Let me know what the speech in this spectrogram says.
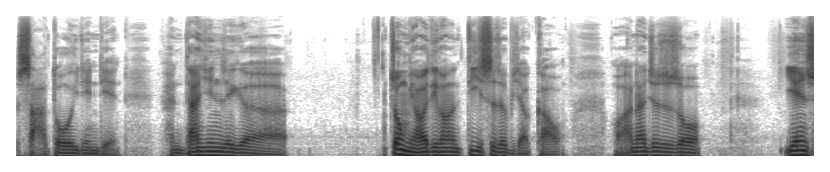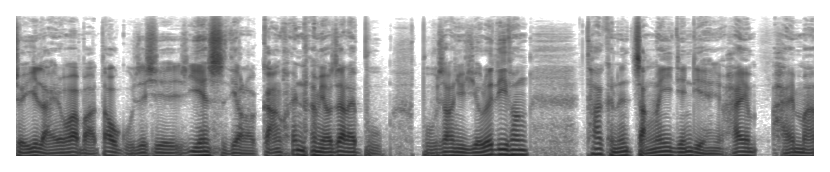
撒多一点点，很担心这个。种苗的地方地势都比较高，哇，那就是说淹水一来的话，把稻谷这些淹死掉了，赶快拿苗再来补 补上去。有的地方它可能长了一点点，还还蛮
